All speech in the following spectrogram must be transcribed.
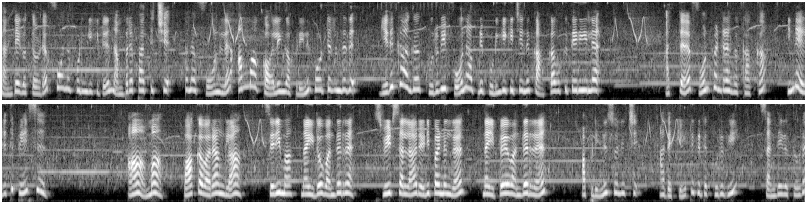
சந்தேகத்தோட போனை புடுங்கிக்கிட்டு நம்பரை பார்த்துச்சு. ஆனா போன்ல அம்மா காலிங் அப்படின்னு போட்டிருந்தது. எதுக்காக குருவி போன் அப்படி புடுங்கிக்கிச்சுன்னு காக்காவுக்கு தெரியல. அத்தை ஃபோன் பண்றாங்க காக்கா. இன்னும் எடுத்து பேசு. ஆ அம்மா பார்க்க வராங்களா? சரிம்மா நான் இதோ வந்துடுறேன். ஸ்வீட்ஸ் எல்லாம் ரெடி பண்ணுங்க. நான் இப்பவே வந்துடுறேன். அப்படின்னு சொல்லிச்சு. அதை கேட்டுக்கிட்ட குருவி சந்தேகத்தோட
